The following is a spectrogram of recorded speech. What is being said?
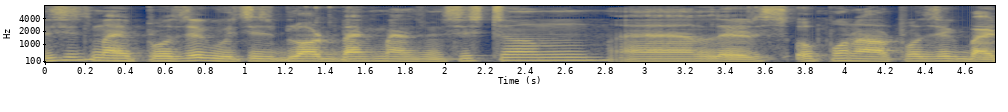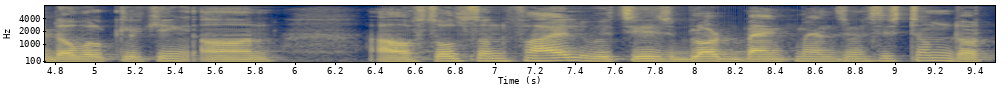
this is my project which is blood bank management system and let's open our project by double clicking on our solution file which is blood bank management system dot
